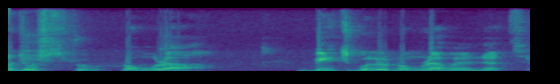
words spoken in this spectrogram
অজস্র, নোংরা, বীজগুলো নোংরা হয়ে যাচ্ছে।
